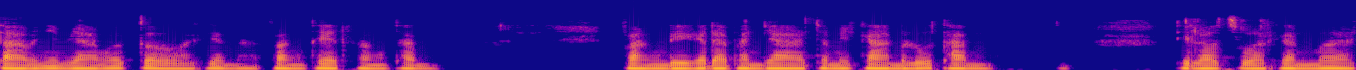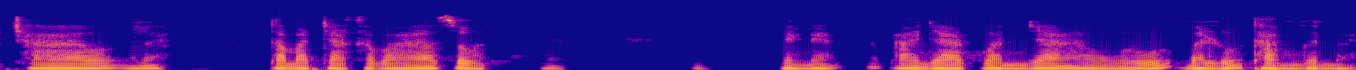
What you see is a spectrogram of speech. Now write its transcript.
ตามัญญาก็เกิดขึ้นมาฟังเทศฟังธรรมฟังดีก็ได้ปัญญาจะมีการบรรลุธรรมที่เราสวดกันเมื่อเช้านะธรรมจักรวาสูตรอย่างนี้ปัญญาควรจะเอารู้บรรลุธรรมขึ้นมา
